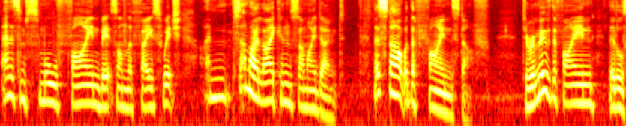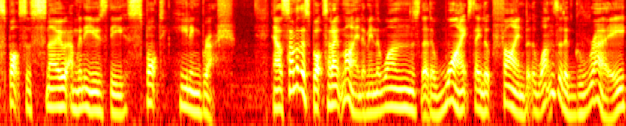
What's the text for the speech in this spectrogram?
And there's some small fine bits on the face which I'm, some I like and some I don't. Let's start with the fine stuff. To remove the fine little spots of snow, I'm going to use the spot healing brush. Now some of the spots I don't mind. I mean the ones that are white, they look fine, but the ones that are grey,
